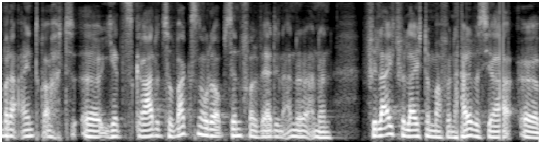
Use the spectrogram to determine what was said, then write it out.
bei der Eintracht äh, jetzt gerade zu wachsen oder ob es sinnvoll wäre, den einen oder anderen vielleicht, vielleicht noch mal für ein halbes Jahr ähm,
